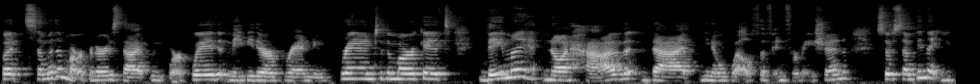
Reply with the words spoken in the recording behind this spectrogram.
But some of the marketers that we work with, maybe they're a brand new brand to the market, they might not have that, you know, wealth of information. So something that you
